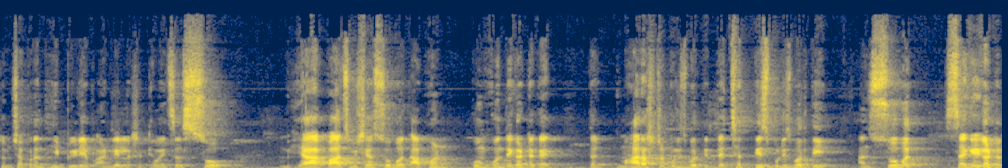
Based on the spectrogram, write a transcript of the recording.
तुमच्यापर्यंत ही पी डी एफ आणलेली लक्षात ठेवायचं. सो ह्या पाच विषयासोबत आपण कोणकोणते घटक आहेत? तर महाराष्ट्र पोलीस भरतीतल्या छत्तीस पोलीस भरती आणि सोबत सगळे घटक.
